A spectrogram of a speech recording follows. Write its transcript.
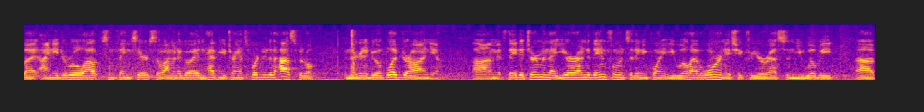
But I need to rule out some things here, so I'm going to go ahead and have you transported to the hospital, and they're going to do a blood draw on you. Um, if they determine that you are under the influence at any point, you will have a warrant issued for your arrest, and you will be uh,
